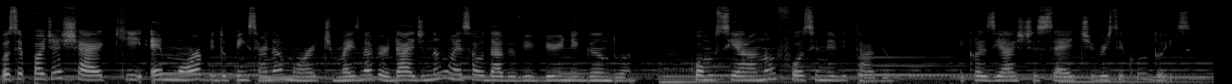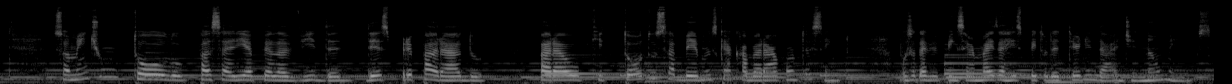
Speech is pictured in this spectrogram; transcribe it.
Você pode achar que é mórbido pensar na morte, mas na verdade não é saudável viver negando-a, como se ela não fosse inevitável. Eclesiastes 7, versículo 2. Somente um tolo passaria pela vida despreparado para o que todos sabemos que acabará acontecendo. Você deve pensar mais a respeito da eternidade, não menos.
